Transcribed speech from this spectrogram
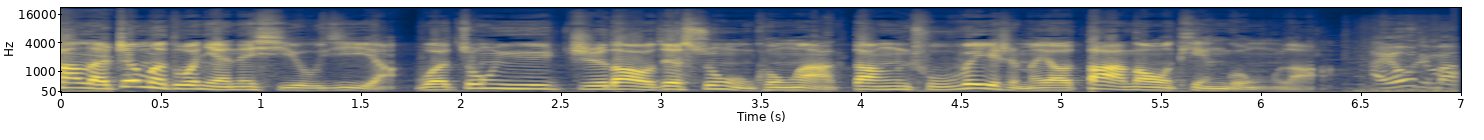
看了这么多年的《西游记》呀，我终于知道这孙悟空啊，当初为什么要大闹天宫了。哎呦我的妈！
